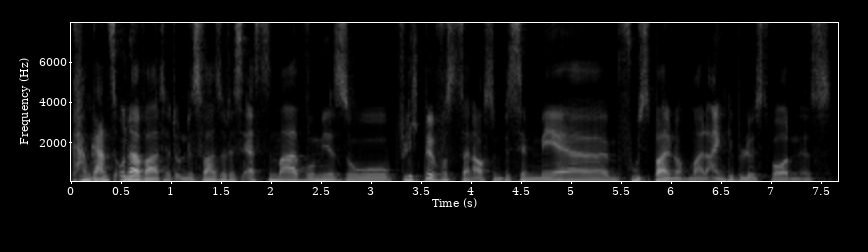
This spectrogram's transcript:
kam ganz unerwartet. Und es war so das erste Mal, wo mir so Pflichtbewusstsein auch so ein bisschen mehr im Fußball nochmal eingeblößt worden ist.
